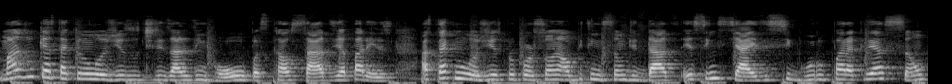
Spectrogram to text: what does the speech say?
mais do que as tecnologias utilizadas em roupas, calçados e aparelhos. As tecnologias proporcionam a obtenção de dados essenciais e seguros para a criação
